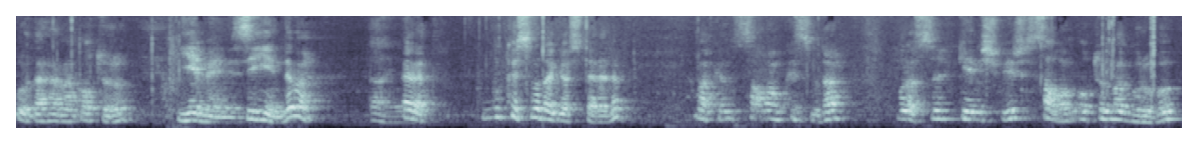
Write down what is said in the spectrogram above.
Burada hemen oturun. Yemeğinizi yiyin değil mi? Aynen. Evet. Bu kısmı da gösterelim. Bakın salon kısmı da burası geniş bir salon oturma grubu.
